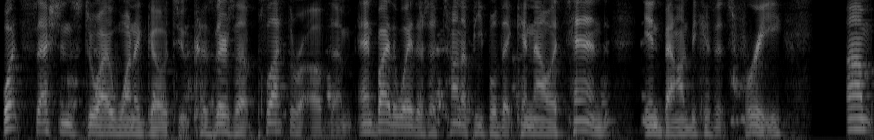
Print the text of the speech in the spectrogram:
what sessions do I want to go to? Because there's a plethora of them. And by the way, there's a ton of people that can now attend Inbound because it's free. Um,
